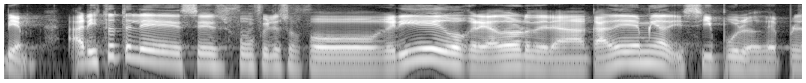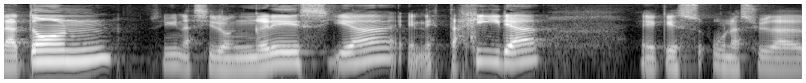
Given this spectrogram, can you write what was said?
Bien, Aristóteles es, fue un filósofo griego, creador de la academia, discípulo de Platón, ¿sí? nacido en Grecia, en esta gira, eh, que es una ciudad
